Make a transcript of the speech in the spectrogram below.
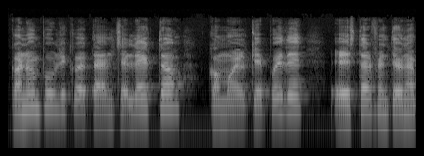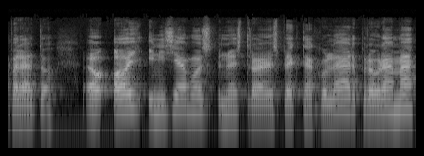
con un público tan selecto como el que puede estar frente a un aparato. Hoy iniciamos nuestro espectacular programa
